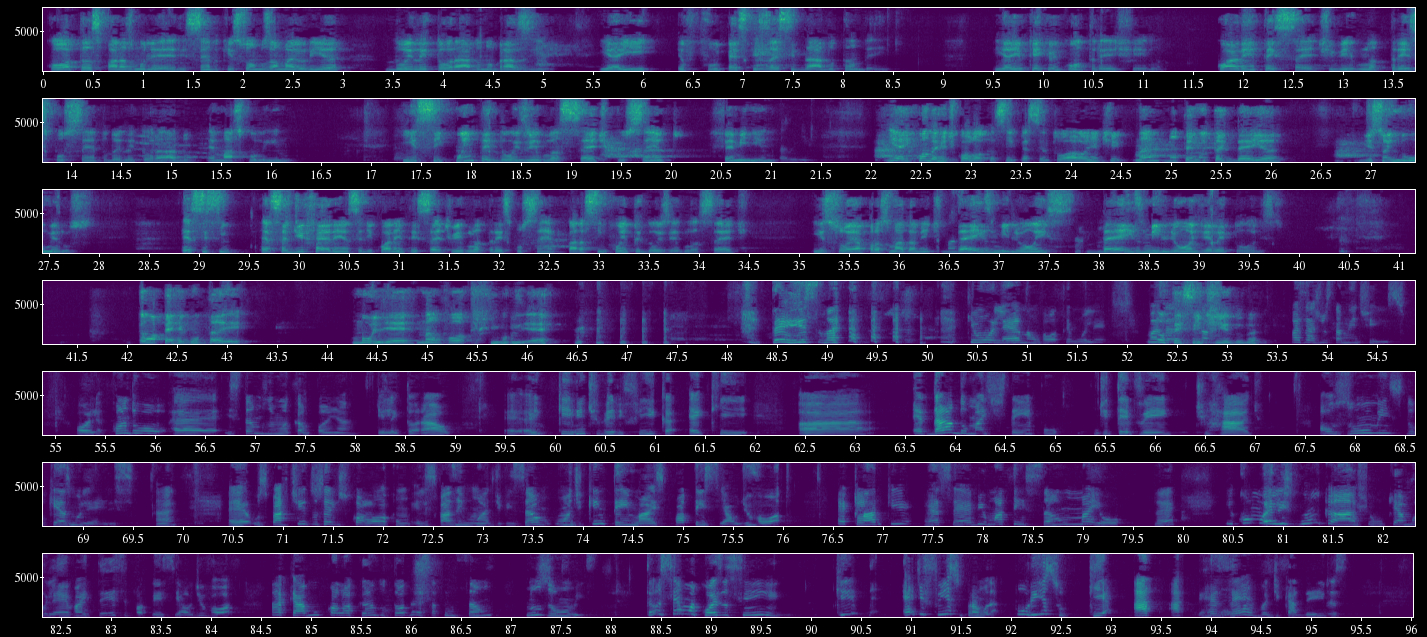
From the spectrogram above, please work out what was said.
cotas para as mulheres, sendo que somos a maioria do eleitorado no Brasil. E aí eu fui pesquisar esse dado também. E aí o que, que eu encontrei, Sheila? 47,3% do eleitorado é masculino e 52,7% feminino. E aí, quando a gente coloca assim percentual, a gente né, não tem muita ideia disso em números. Esse, essa diferença de 47,3% para 52,7%, isso é aproximadamente 10 milhões, 10 milhões de eleitores. Então a pergunta é: mulher não vota em mulher? Tem isso, né? que mulher não vota em mulher. Mas não é tem sentido, né? Mas é justamente isso. Olha, quando é, estamos numa campanha eleitoral, é, o que a gente verifica é que ah, é dado mais tempo de TV, de rádio, aos homens do que às mulheres. Né? É, os partidos eles colocam, eles fazem uma divisão onde quem tem mais potencial de voto é claro que recebe uma atenção maior, né? E como eles nunca acham que a mulher vai ter esse potencial de voto, acabam colocando toda essa atenção nos homens. Então, isso é uma coisa assim que é difícil para mudar. Por isso que a, a, reserva de cadeiras,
